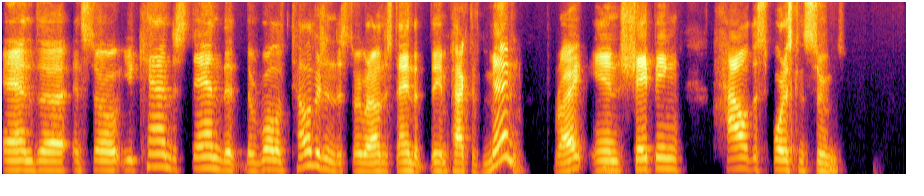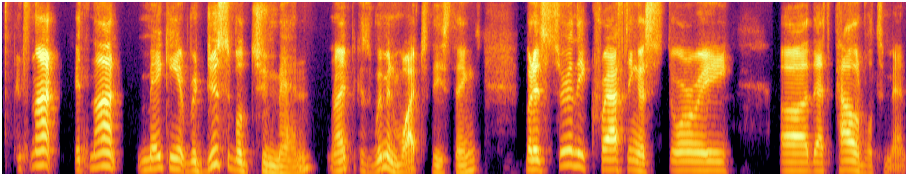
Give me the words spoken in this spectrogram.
And, uh, and so you can understand that the role of television in this story, but I understand that the impact of men, right, in mm. shaping how the sport is consumed. It's not, it's not making it reducible to men, right, because women watch these things, but it's certainly crafting a story uh, that's palatable to men.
